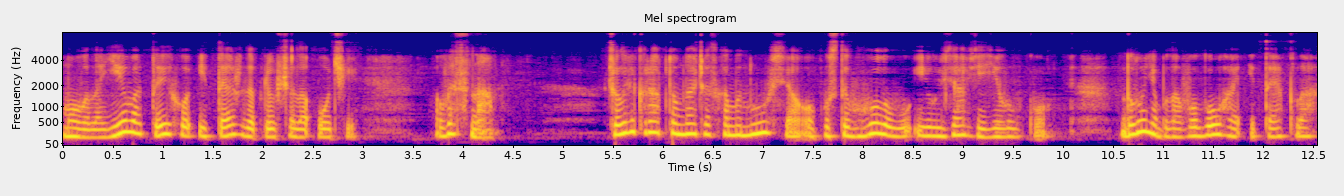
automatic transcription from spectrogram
Мовила Єва тихо і теж заплющила очі. Весна. Чоловік раптом наче схаменувся, опустив голову і узяв її руку. Долоня була волога і тепла.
